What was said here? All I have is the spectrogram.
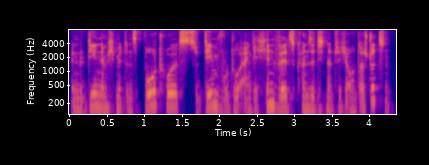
wenn du die nämlich mit ins Boot holst, zu dem, wo du eigentlich hin willst, können sie dich natürlich auch unterstützen.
